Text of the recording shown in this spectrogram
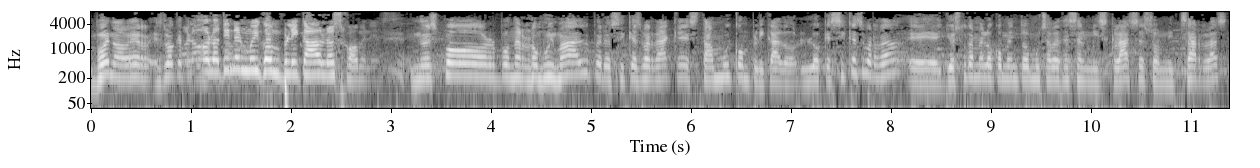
Bueno, a ver, es lo que ¿O te lo, o lo tienen muy complicado los jóvenes? No es por ponerlo muy mal, pero sí que es verdad que está muy complicado. Lo que sí que es verdad, eh, yo esto también lo comento muchas veces en mis clases o en mis charlas,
